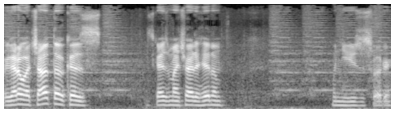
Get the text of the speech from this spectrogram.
We gotta watch out though, cause these guys might try to hit him when you use the sweater.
